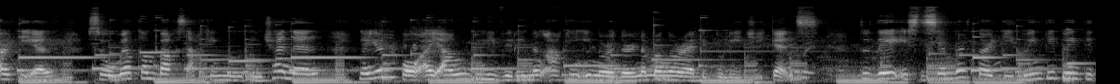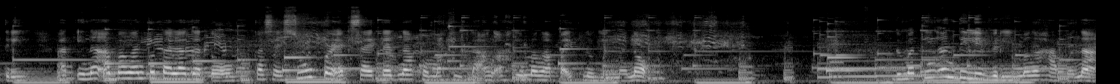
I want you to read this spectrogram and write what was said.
ka-RTL! So, welcome back sa aking munting channel. Ngayon po ay ang delivery ng aking in-order na mga ready-to-lay chickens. Today is December 30, 2023 at inaabangan ko talaga to kasi super excited na ako makita ang aking mga paitloging manok. Dumating ang delivery mga hapon na,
